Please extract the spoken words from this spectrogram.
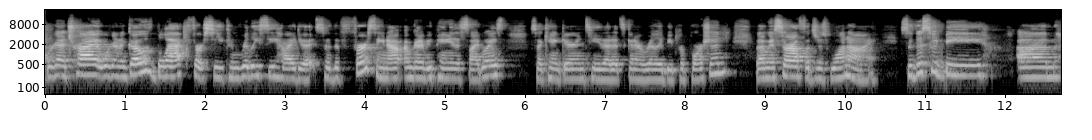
we're gonna try, we're gonna go with black first so you can really see how I do it. So the first thing now, I'm gonna be painting this sideways, so I can't guarantee that it's gonna really be proportioned, but I'm gonna start off with just one eye. So this would be, um,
